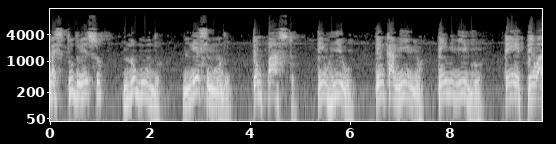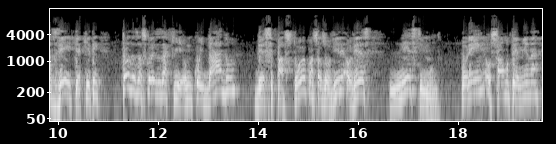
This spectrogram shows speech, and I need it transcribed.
mas tudo isso no mundo nesse mundo. Tem um pasto, tem um rio, tem um caminho, tem inimigo, tem, tem o azeite aqui, tem todas as coisas aqui. Um cuidado desse pastor com as suas ovelhas, ovelhas neste mundo. Porém, o salmo termina:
